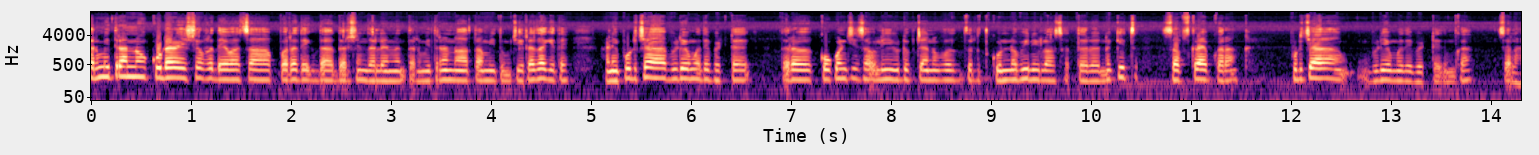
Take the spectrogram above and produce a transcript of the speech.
तर मित्रांनो कुडाळेश्वर देवाचा परत एकदा दर्शन झाल्यानंतर मित्रांनो आता मी तुमची रजा घेते आणि पुढच्या व्हिडिओमध्ये भेटत आहे तर कोकणची सावली यूट्यूब चॅनलवर जर कोण नवीन इलो असा तर नक्कीच सबस्क्राईब करा. पुढच्या व्हिडिओमध्ये भेटते तुमका. चला.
